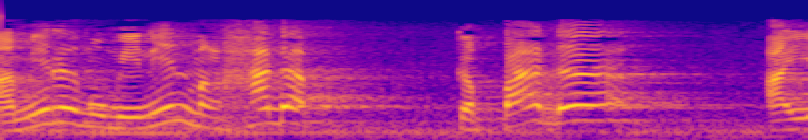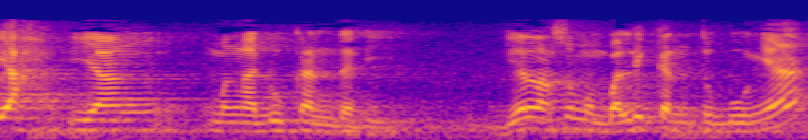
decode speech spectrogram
Amirul Mukminin menghadap kepada ayah yang mengadukan tadi. Dia langsung membalikkan tubuhnya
